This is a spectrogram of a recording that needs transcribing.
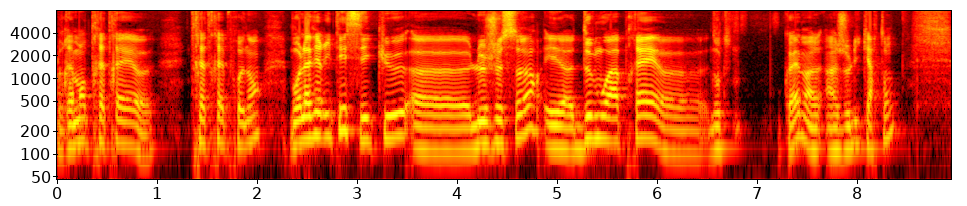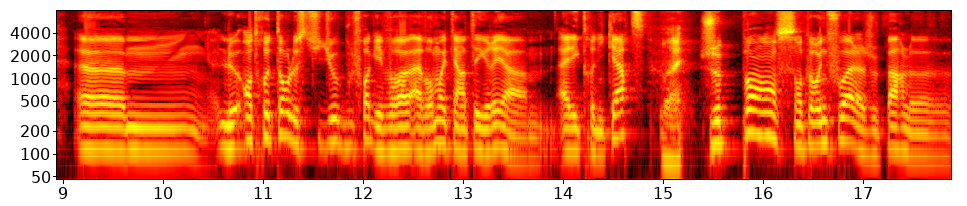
vraiment très, très, euh, très, très prenant. Bon, la vérité, c'est que euh, le jeu sort et deux mois après, donc quand même un, un joli carton. Euh, le, entre-temps, le studio Bullfrog a vraiment été intégré à, à Electronic Arts. Ouais. Je pense, encore une fois, là, je parle, euh,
